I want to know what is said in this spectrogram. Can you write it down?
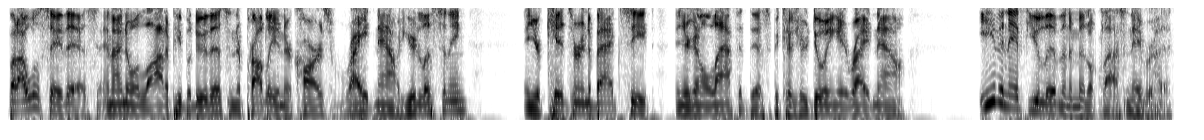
but I will say this, and I know a lot of people do this, and they're probably in their cars right now. You're listening, and your kids are in the back seat, and you're gonna laugh at this because you're doing it right now. Even if you live in a middle class neighborhood,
